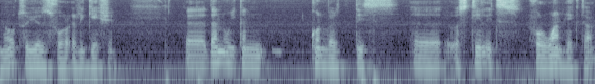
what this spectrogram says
know to use for irrigation. Then we can convert this. Still, it's for one hectare.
